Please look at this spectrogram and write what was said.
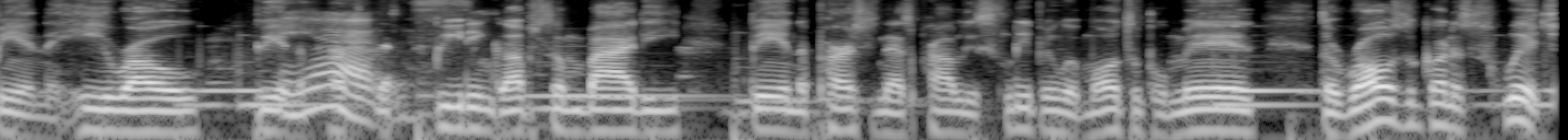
being the hero being the person that's beating up somebody being the person that's probably sleeping with multiple men the roles are going to switch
